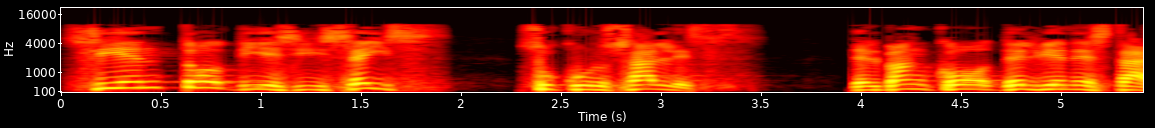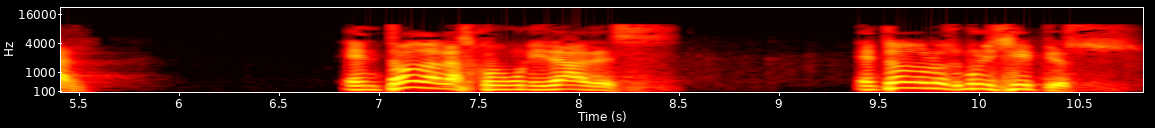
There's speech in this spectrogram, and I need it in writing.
116 sucursales del Banco del Bienestar en todas las comunidades, en todos los municipios.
